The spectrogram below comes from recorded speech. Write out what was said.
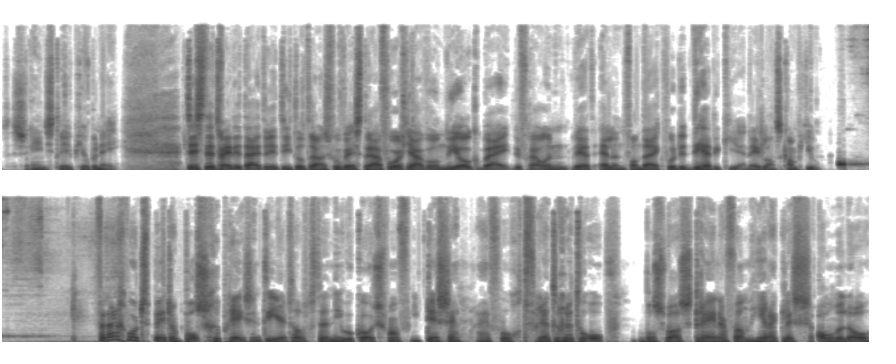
Dat is één streepje op een E. Het is de tweede tijdrittitel trouwens voor Westra. Vorig jaar won hij ook. Bij de vrouwen werd Ellen van Dijk voor de derde keer Nederlands kampioen. Vandaag wordt Peter Bos gepresenteerd als de nieuwe coach van Vitesse. Hij volgt Fred Rutte op. Bos was trainer van Heracles Almelo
